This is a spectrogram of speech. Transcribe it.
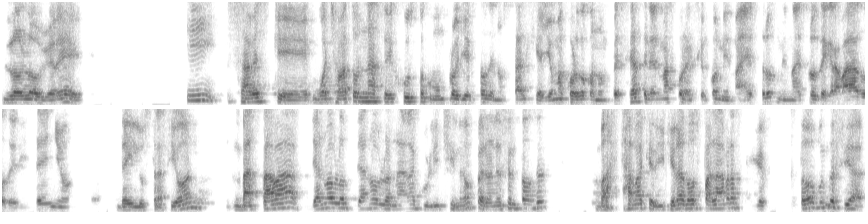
lo logré. Y sabes que Guachabato nace justo como un proyecto de nostalgia. Yo me acuerdo cuando empecé a tener más conexión con mis maestros, mis maestros de grabado, de diseño, de ilustración, bastaba, ya no hablo, ya no hablo nada culichi, ¿no? Pero en ese entonces bastaba que dijera dos palabras que todo el mundo decía,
